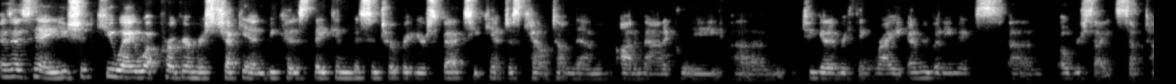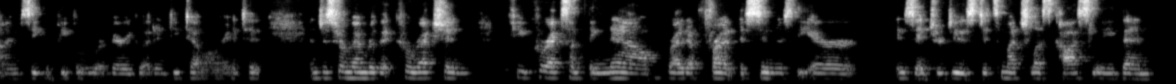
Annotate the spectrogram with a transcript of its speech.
as I say, you should QA what programmers check in because they can misinterpret your specs. You can't just count on them automatically um, to get everything right. Everybody makes um, oversights sometimes, even people who are very good and detail oriented. And just remember that correction, if you correct something now, right up front, as soon as the error is introduced, it's much less costly than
